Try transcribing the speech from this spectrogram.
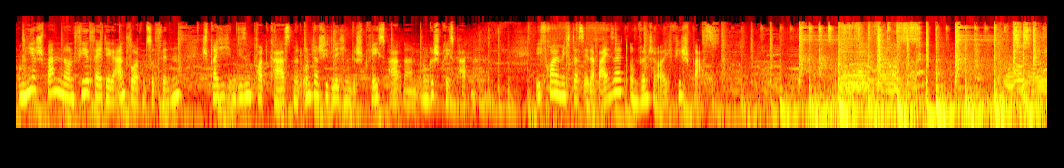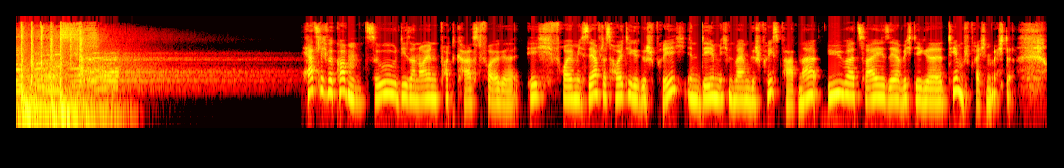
Um hier spannende und vielfältige Antworten zu finden, spreche ich in diesem Podcast mit unterschiedlichen Gesprächspartnern und Gesprächspartnerinnen. Ich freue mich, dass ihr dabei seid und wünsche euch viel Spaß. Herzlich willkommen zu dieser neuen Podcast-Folge. Ich freue mich sehr auf das heutige Gespräch, in dem ich mit meinem Gesprächspartner über zwei sehr wichtige Themen sprechen möchte.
